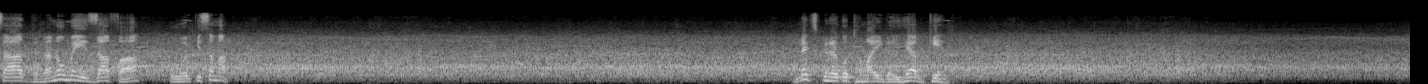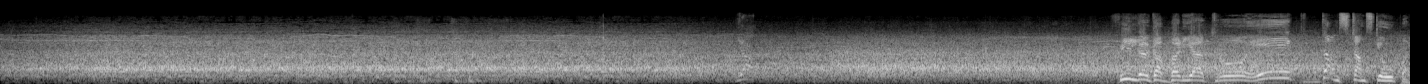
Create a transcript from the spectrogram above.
साथ रनों में इजाफा ओवर की समाप्त। लेग स्पिनर को थमाई गई है अब गेंद। फील्डर का बढ़िया थ्रो एकदम स्टंप्स के ऊपर।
